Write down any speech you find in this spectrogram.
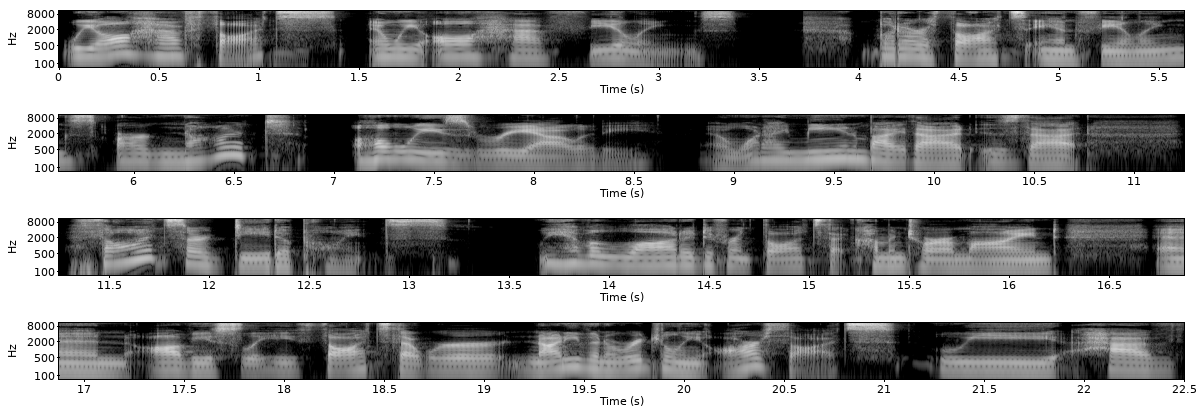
We all have thoughts and we all have feelings, but our thoughts and feelings are not always reality. And what I mean by that is that thoughts are data points we have a lot of different thoughts that come into our mind. And obviously, thoughts that were not even originally our thoughts. We have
